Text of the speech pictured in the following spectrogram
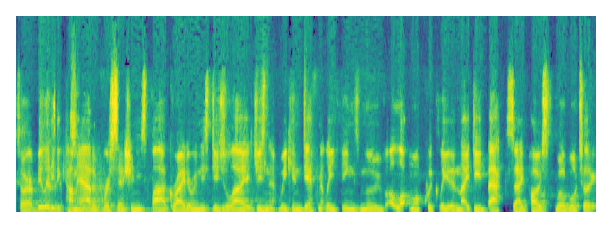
So our ability to come out of recession is far greater in this digital age, isn't it? We can definitely things move a lot more quickly than they did back, say, post World War II.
